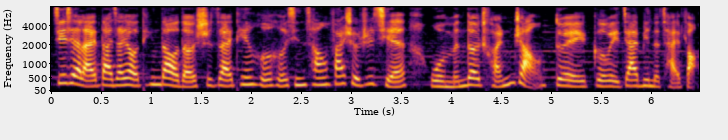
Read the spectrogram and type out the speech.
接下来大家要听到的是在天河核心舱发射之前，我们的船长对各位嘉宾的采访。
